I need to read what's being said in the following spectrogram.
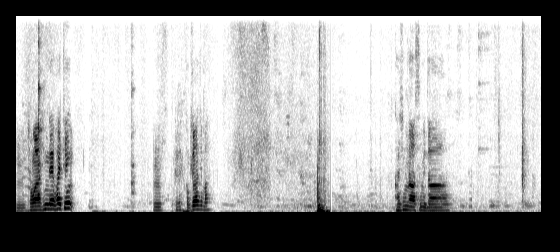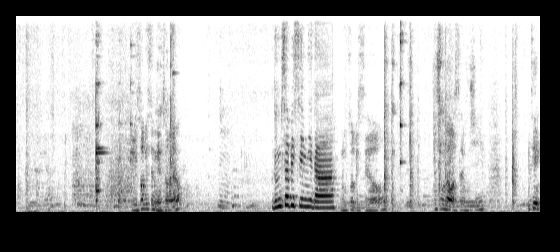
음, 정아 힘내 화이팅. 음 그래 걱정하지 마. 간식 나왔습니다. 여기 서비스는 괜찮아요? 룸 서비스입니다. 룸 서비스요. 후식 나왔어요 후식. 화이팅.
